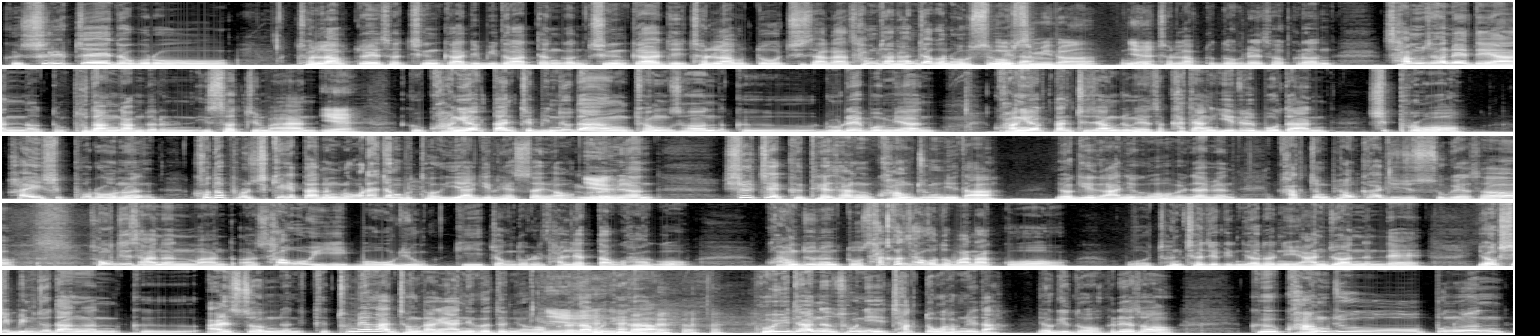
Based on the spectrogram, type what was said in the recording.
그 실제적으로 전라북도에서 지금까지 믿어왔던 건 지금까지 전라북도 지사가 삼선한 적은 없습니다. 없습니다. 우리 예. 전라북도도 그래서 그런 삼선에 대한 어떤 부담감들은 있었지만 예. 그 광역단체 민주당 경선 그 룰에 보면 광역단체장 중에서 가장 일을 못한 10% 하위 10%는 컷오프를 시키겠다는 걸 오래전부터 이야기를 했어요. 예. 그러면 실제 그 대상은 광주입니다. 여기가 아니고 왜냐하면 각종 평가 지수 속에서 송지사는 뭐 4, 5, 2, 뭐 5, 6위 정도를 달렸다고 하고 광주는 또 사건 사고도 많았고 뭐 전체적인 여론이 안 좋았는데 역시 민주당은 그 알 수 없는 그 투명한 정당이 아니거든요. 예. 그러다 보니까 보이지 않는 손이 작동합니다. 여기도 그래서 그 광주 분은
